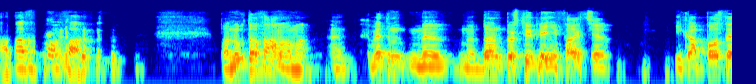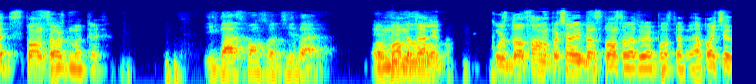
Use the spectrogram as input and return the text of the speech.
a pa zgjon pa. Po nuk do famë ama. Vetëm më më bën përshtypje një fakt që i ka postet sponsored. I ka sponsor gjitha. Po dale kur s'do famë për çfarë i bën sponsor atyre posteve, apo që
